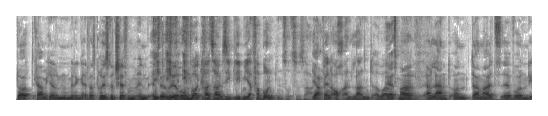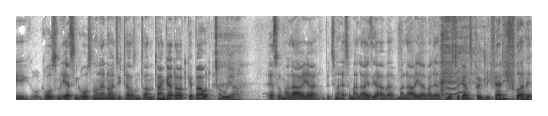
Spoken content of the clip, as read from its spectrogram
Dort kam ich ja nun mit den etwas größeren Schiffen in, in Ich, ich, Berührung. ich wollte gerade sagen, Sie blieben ja verbunden sozusagen. Ja. Wenn auch an Land, aber. Erstmal an Land und damals äh, wurden die gro- großen, ersten großen 190.000 Tonnen Tanker dort gebaut. Oh ja. Esso Malaria, beziehungsweise Esso Malaysia, aber Malaria, weil er nicht so ganz pünktlich fertig wurde.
